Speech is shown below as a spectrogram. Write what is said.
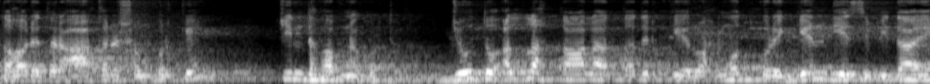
তাহলে তারা আখরের সম্পর্কে চিন্তা ভাবনা করতো না। যেহেতু আল্লাহ তালা তাদেরকে রহমত করে জ্ঞান দিয়েছে বিদায়,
